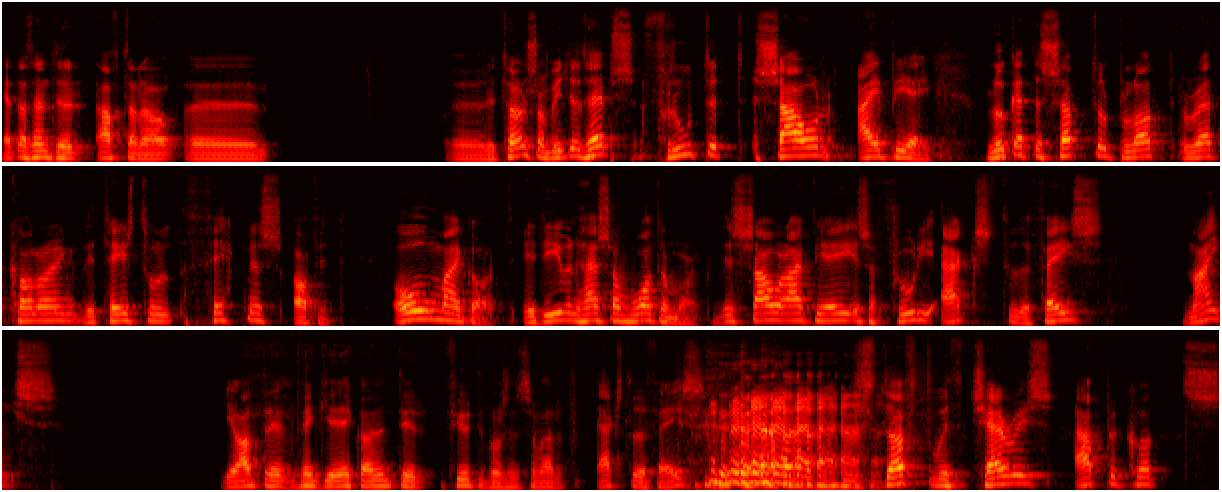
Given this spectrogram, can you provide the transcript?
Hérna stendur aftan á uh, uh, Returns from Videotapes Fruited Sour IPA Look at the subtle blood red coloring the tasteful thickness of it. Oh my god, it even has a watermark. This sour IPA is a fruity axe to the face. Nice Ég hef aldrei fengið eitthvað undir 40% sem var X to the face Stuffed with cherries, apricots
